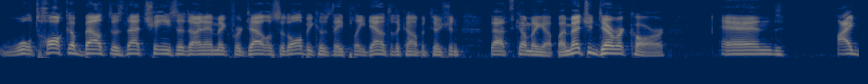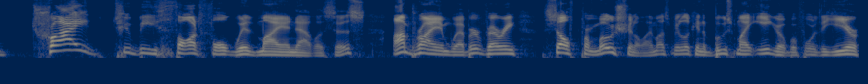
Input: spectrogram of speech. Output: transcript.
We'll talk about does that change the dynamic for Dallas at all because they play down to the competition. That's coming up. I mentioned Derek Carr, and I try to be thoughtful with my analysis. I'm Brian Webber, very self promotional. I must be looking to boost my ego before the year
